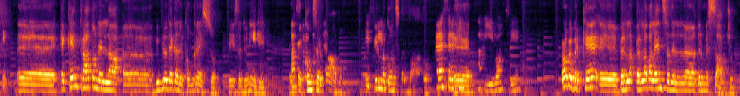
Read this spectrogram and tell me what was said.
Sì. eh, è che è entrato nella eh, biblioteca del congresso degli Stati Uniti, è, è conservato, è Sì, un film sì. conservato, Per essere Eh, significativo, sì. proprio perché eh, per, la, per la valenza del, del messaggio.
